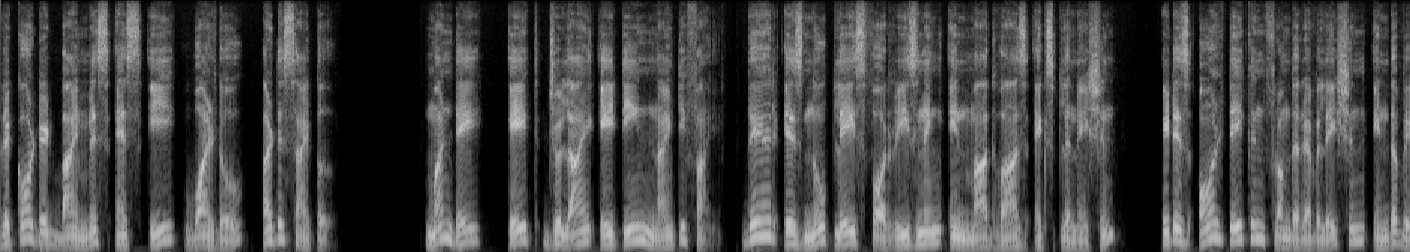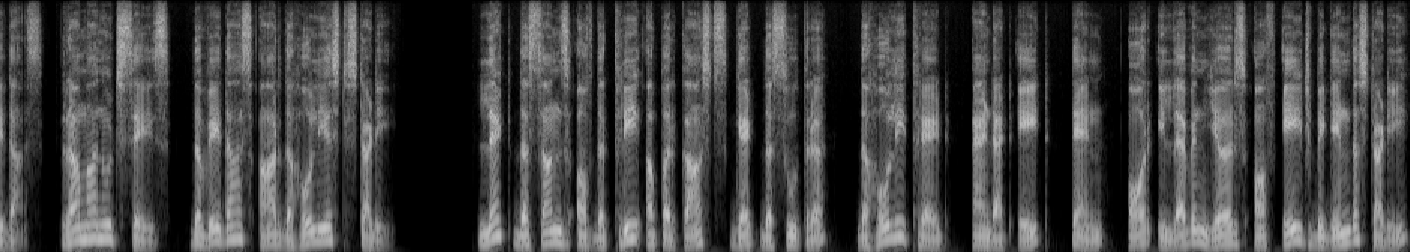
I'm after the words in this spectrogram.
Recorded by Miss S. E. Waldo, a disciple. Monday, 8 July 1895. There is no place for reasoning in Madhva's explanation. It is all taken from the revelation in the Vedas. Ramanuj says, the Vedas are the holiest study. Let the sons of the three upper castes get the sutra, the holy thread, and at 8, 10, or 11 years of age begin the study,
